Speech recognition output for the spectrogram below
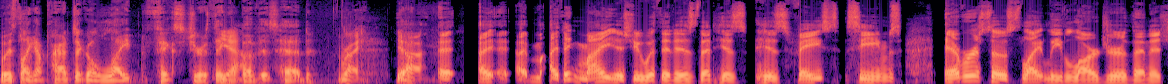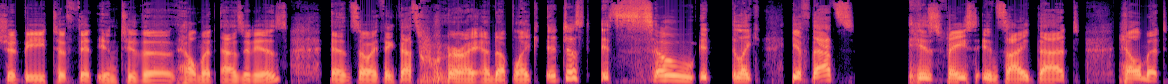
with like a practical light fixture thing Yeah. above his head. Right. Yeah. I, I, I, I think my issue with it is that his his face seems ever so slightly larger than it should be to fit into the helmet as it is, and so I think that's where I end up. Like it just it's so it like if that's his face inside that helmet,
